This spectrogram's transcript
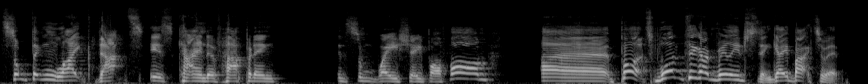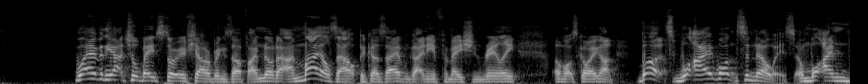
something like that is kind of happening in some way, shape, or form. Uh, but one thing I'm really interested in, getting back to it, whatever the actual main story of Shadowbringers, I'm no doubt I'm miles out because I haven't got any information really of what's going on. But what I want to know is, and what I'm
